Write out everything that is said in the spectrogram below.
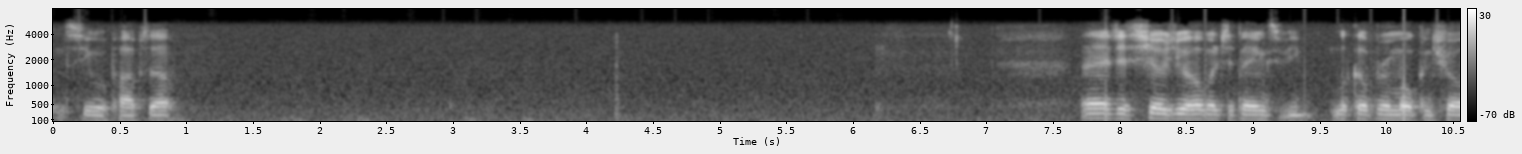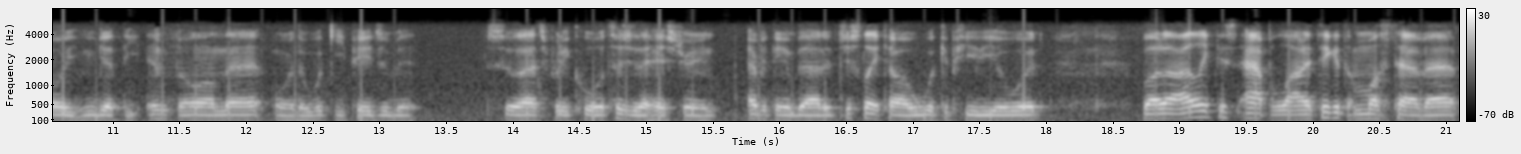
and see what pops up. And it just shows you a whole bunch of things. If you look up remote control, you can get the info on that or the wiki page of it. So that's pretty cool. It tells you the history and everything about it, just like how Wikipedia would. But uh, I like this app a lot. I think it's a must-have app,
